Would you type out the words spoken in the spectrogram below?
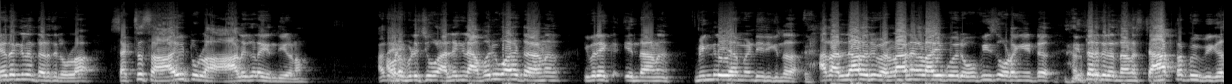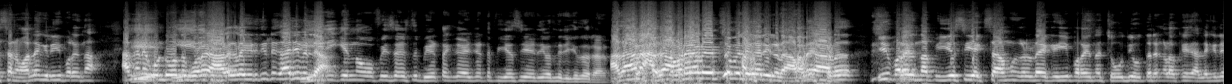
ഏതെങ്കിലും തരത്തിലുള്ള സക്സസ് ആയിട്ടുള്ള ആളുകളെ എന്ത് ചെയ്യണം? അതെ. അവിടെ വിളിച്ചു അല്ലെങ്കിൽ അവരുമായിട്ടാണ് ഇവരെ എന്താണ് മിങ്കിൾ ചെയ്യാൻ വേണ്ടിയിരിക്കുന്നത്. അതല്ലാതെ ഒരു വെള്ളാനകളായി പോയി ഒരു ഓഫീസ് തുടങ്ങിയിട്ട് ഇത്തരത്തിൽ എന്താണ് സ്റ്റാർട്ടപ്പ് വികസനം അല്ലെങ്കിൽ ഈ പറയുന്ന അങ്ങനെ കൊണ്ടുവന്ന കുറെ ആളുകളെ എഴുതിയിട്ട് കാര്യമില്ല. ഇരിക്കുന്ന ഓഫീസേഴ്സ് ബിടെക് കഴിഞ്ഞിട്ട് പി എസ് സി എഴുതി വന്നിരിക്കുന്നവരാണ്. അതാണ് അത് അവിടെയാണ് ഏറ്റവും വലിയ കാര്യങ്ങൾ. അവിടെയാണ് ഈ പറയുന്ന പി എസ് സി എക്സാമുകളുടെയൊക്കെ ഈ പറയുന്ന ചോദ്യ ഉത്തരങ്ങളൊക്കെ അല്ലെങ്കിൽ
